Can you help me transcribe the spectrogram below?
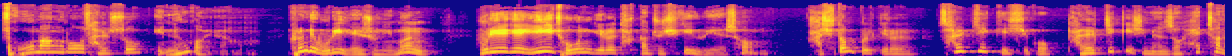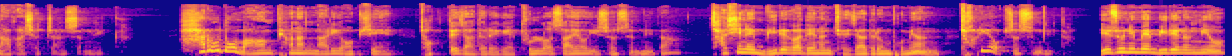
소망으로 살 수 있는 거예요. 그런데 우리 예수님은 우리에게 이 좋은 길을 닦아주시기 위해서 가시던 불길을 발찌 끼시면서 헤쳐나가셨지 않습니까? 하루도 마음 편한 날이 없이 적대자들에게 둘러싸여 있었습니다. 자신의 미래가 되는 제자들은 보면 철이 없었습니다. 예수님의 미래는요,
